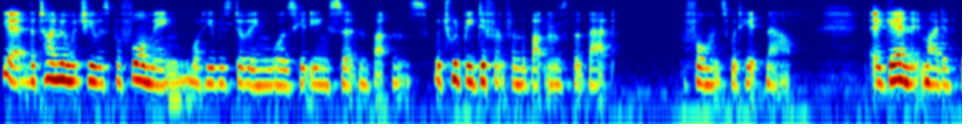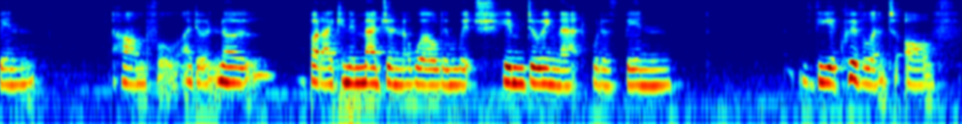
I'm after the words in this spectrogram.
yeah, the time in which he was performing, what he was doing was hitting certain buttons, which would be different from the buttons that that performance would hit now. Again, it might have been harmful, I don't know, but I can imagine a world in which him doing that would have been the equivalent of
